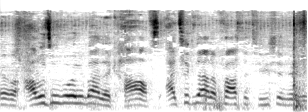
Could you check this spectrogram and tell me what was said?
I was rewarded by the cops. I took down a prostitution ring.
